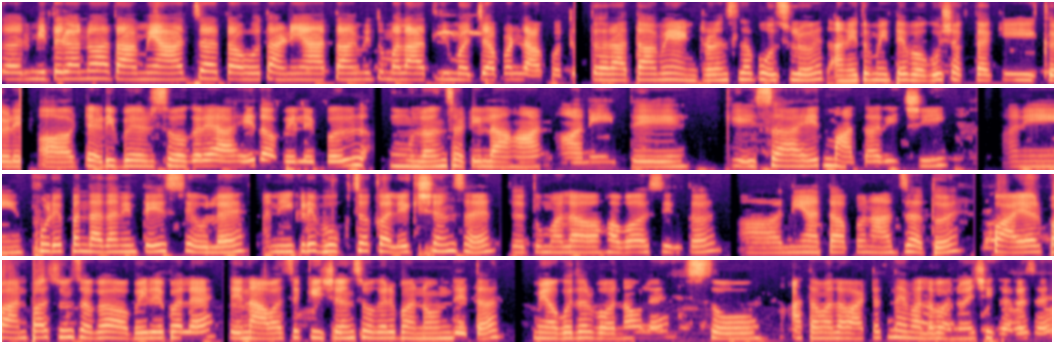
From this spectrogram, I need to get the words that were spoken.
तर मित्रांनो आता आम्ही आज जात आहोत आणि आता आम्ही तुम्हाला आतली मज्जा पण दाखवतो. तर आता आम्ही एंट्रन्सला पोहोचलो आहेत आणि तुम्ही इथे बघू शकता की इकडे टेडी बेअर्स वगैरे आहेत अवेलेबल मुलांसाठी लहान आणि ते केस आहेत म्हातारीची आणि पुढे पण दादानी तेच ठेवलं आहे आणि इकडे बुकचं कलेक्शन्स आहेत. जर तुम्हाला हवं असेल तर आणि आता आपण आज जातोय. फायर पानपासून सगळं अवेलेबल आहे. ते नावाचे किचन्स वगैरे बनवून देतात. मी अगोदर बनवलंय. सो आता मला वाटत नाही मला बनवायची गरज आहे.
